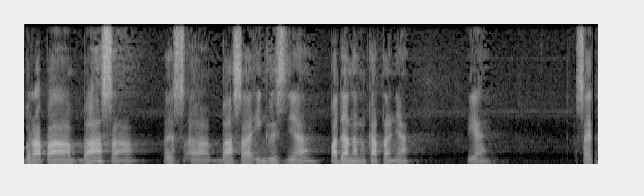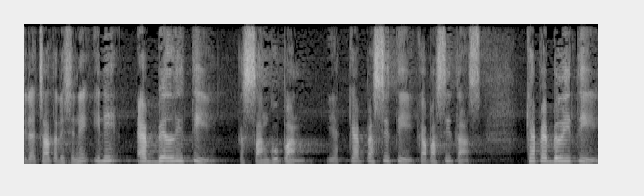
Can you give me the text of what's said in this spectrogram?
berapa bahasa, eh, eh, bahasa Inggrisnya, padanan katanya, ya. Saya tidak catat di sini. Ini ability, kesanggupan, ya, capacity, kapasitas, capability,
